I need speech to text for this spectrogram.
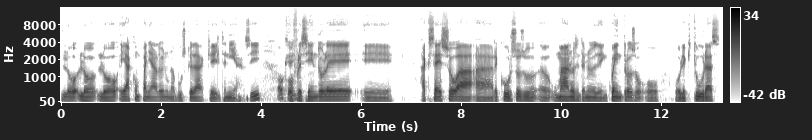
lo, lo, lo, he acompañado en una búsqueda que él tenía, ¿sí? Ofreciéndole eh, acceso a, recursos humanos en términos de encuentros o, o, lecturas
